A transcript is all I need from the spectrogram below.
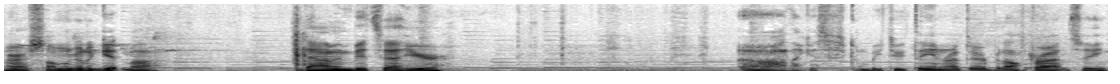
Alright, so I'm going to get my diamond bits out here. Oh, I think it's going to be too thin right there, but I'll try it and see.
